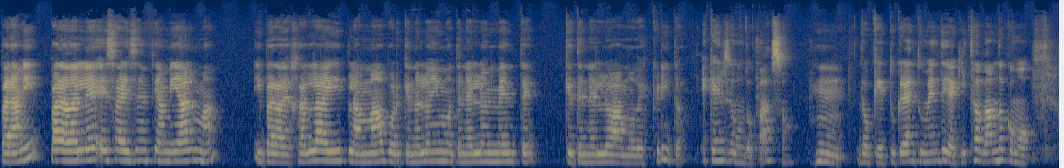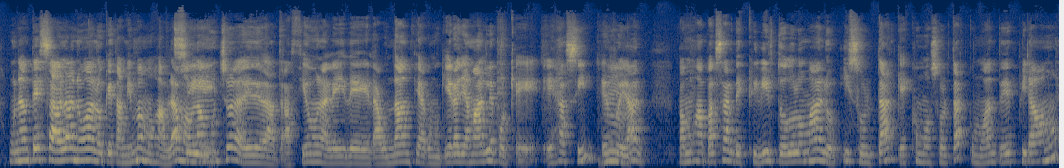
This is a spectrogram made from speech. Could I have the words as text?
para mí, para darle esa esencia a mi alma y para dejarla ahí plasmada, porque no es lo mismo tenerlo en mente que tenerlo a modo escrito. Es que es el segundo paso. Hmm. Lo que tú creas en tu mente y aquí estás dando como una antesala ¿no? a lo que también vamos a hablar. Vamos a hablar mucho de la ley de la atracción, la ley de la abundancia, como quiera llamarle, porque es así, es mm. real. Vamos a pasar de escribir todo lo malo y soltar, que es como soltar, como antes expirábamos.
